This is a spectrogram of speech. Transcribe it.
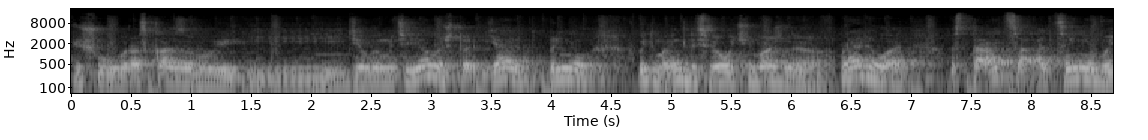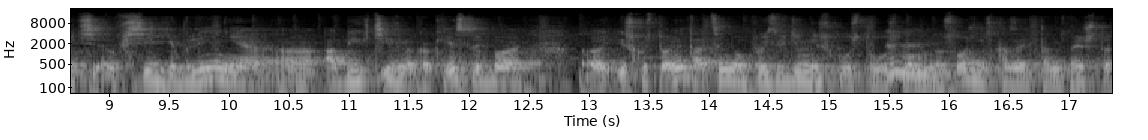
пишу, рассказываю и делаю материалы, что я принял в какой-то момент для себя очень важное правило стараться оценивать все явления э, объективно, как если бы э, искусствовед оценивал произведение искусства, условно. Mm-hmm. Сложно сказать, там, знаешь, что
